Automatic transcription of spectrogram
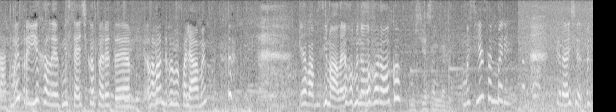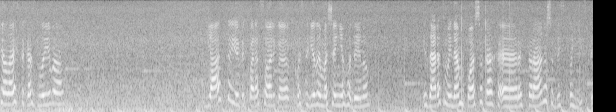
Так, ми приїхали в містечко перед е, лавандовими полями. Я вам знімала його минулого року. Мусьє Сан-Марі. Мусьє Сан-Марі. Коротше, почалась така злива. Я стою під парасолькою. Ми сиділи в машині годину. І зараз ми йдемо в пошуках е, ресторану, щоб десь поїсти.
